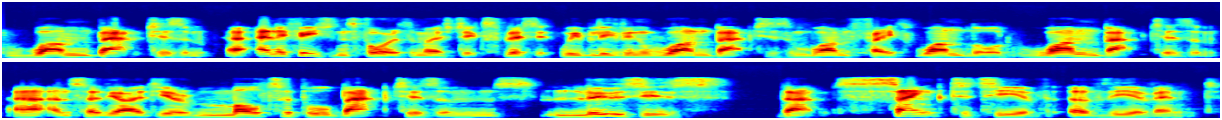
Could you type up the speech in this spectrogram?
one baptism. Uh, and Ephesians 4 is the most explicit. We believe in one baptism, one faith, one Lord, one baptism. Uh, and so the idea of multiple baptisms loses that sanctity of, of the event.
